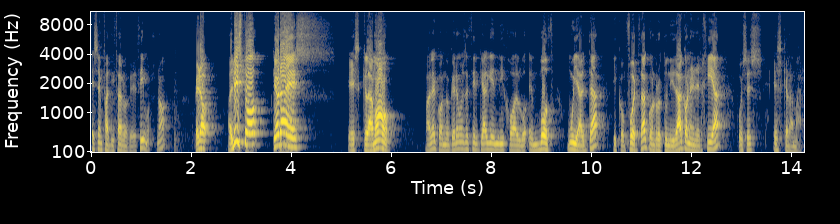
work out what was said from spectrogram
es enfatizar lo que decimos, ¿no? Pero, ¿has visto? ¿Qué hora es? Exclamó, ¿vale? Cuando queremos decir que alguien dijo algo en voz muy alta y con fuerza, con rotundidad, con energía, pues es exclamar.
